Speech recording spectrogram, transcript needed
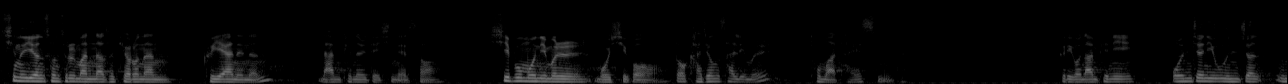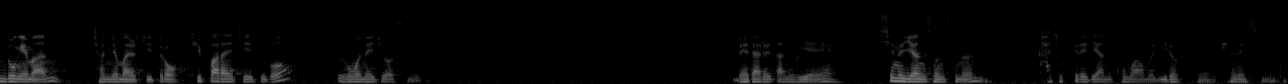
신의연 선수를 만나서 결혼한 그의 아내는 남편을 대신해서 시부모님을 모시고 또 가정 살림을 도맡아 했습니다. 그리고 남편이 온전히 운전, 운동에만 전념할 수 있도록 뒷바라지 해주고 응원해 주었습니다. 메달을 딴 후에 신의연 선수는 가족들에 대한 고마움을 이렇게 표현했습니다.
